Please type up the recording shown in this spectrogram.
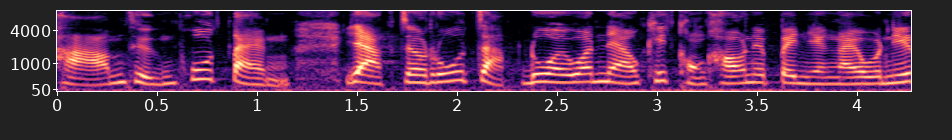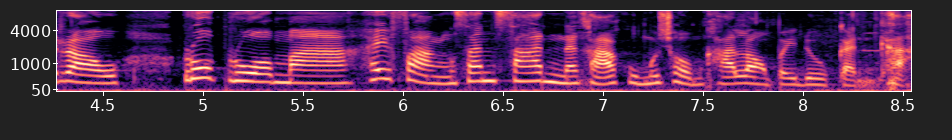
ถามถึงผู้แต่ง อยากจะรู้จักด้วยว่าแนวคิดของเขาเนี่ยเป็นยังไงวันนี้เรารวบรวมมาให้ฟังสั้นๆนะคะ คุณผู้ชมคะลองไปดูกันค่ะ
